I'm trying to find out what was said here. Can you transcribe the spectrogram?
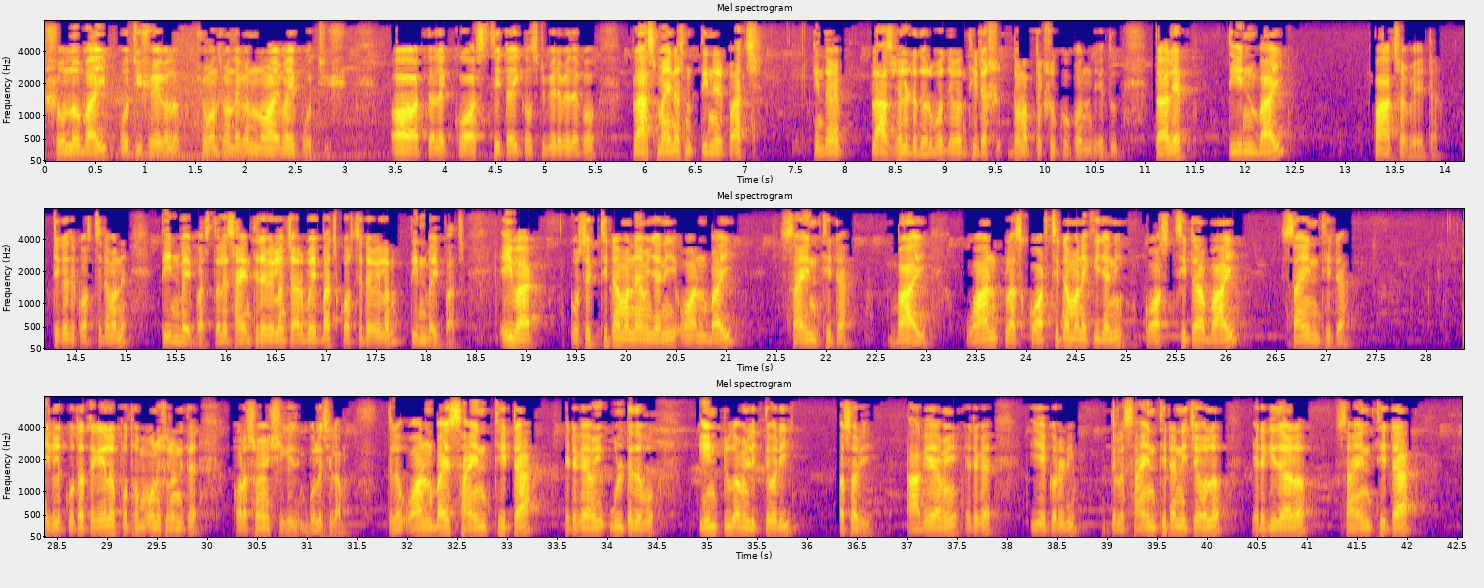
ষোলো বাই পঁচিশ হয়ে গেল। সমান সমান দেখো, নয় বাই পঁচিশ। অর তাহলে কস থিটা ইকস টু বেরোবে দেখো প্লাস মাইনাস তিনের পাঁচ, কিন্তু আমি প্লাস ভ্যালুটা ধরবো, যেমন থিটা ধনাত্মক সূক্ষ্মকোণ যেহেতু, তাহলে তিন বাই পাঁচ হবে এটা। ঠিক আছে? কস থিটা মানে তিন বাই পাঁচ। তাহলে সাইন থিটা পেলাম চার বাই পাঁচ কস থিটা পেলাম তিন বাই পাঁচ। এইবার কোসেক থিটা মানে আমি জানি one by sine theta by one plus cot theta মানে কি জানি? Cos theta by sine theta এগুলো কোথা থেকে গেলো প্রথম অনুশীলনীতে করার সময় আমি শিখে বলেছিলাম। তাহলে ওয়ান বাই সাইন থিটা এটাকে আমি উল্টে দেবো। ইনটু আমি লিখতে পারি সরি আগে আমি এটাকে ইয়ে করে নিই। তাহলে সাইন থিটা নিচে হলো, এটা কি দাঁড়াল? সাইন থিটা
